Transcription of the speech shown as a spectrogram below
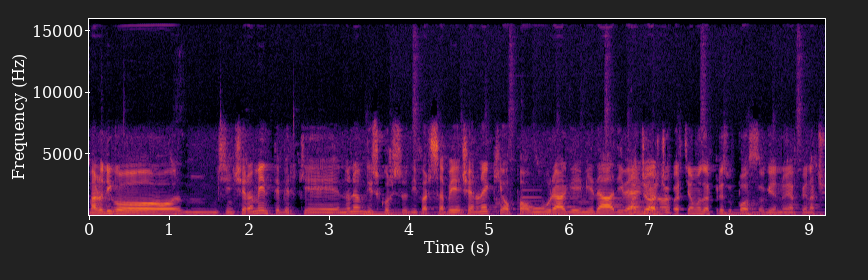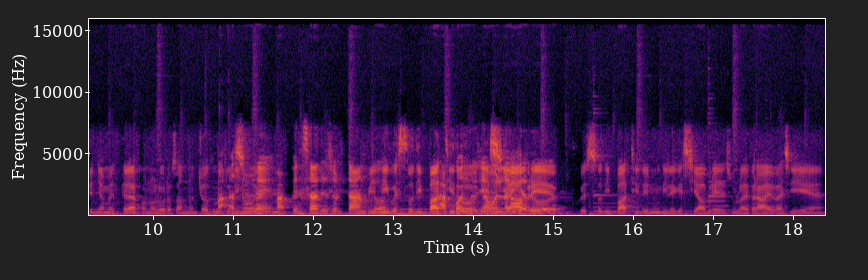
Ma lo dico mh, sinceramente perché non è un discorso di far sapere, cioè non è che ho paura che i miei dati Ma vengano Giorgio, partiamo dal presupposto che noi appena accendiamo il telefono loro sanno già tutto Ma di noi. ma pensate soltanto Quindi questo dibattito che si apre, questo dibattito inutile che si apre sulla privacy è,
